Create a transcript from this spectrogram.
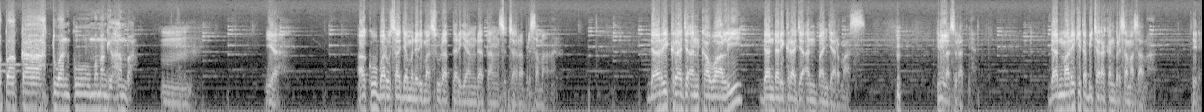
apakah tuanku memanggil hamba? Hmm, ya. Aku baru saja menerima surat dari yang datang secara bersamaan. Dari kerajaan Kawali dan dari kerajaan Banjarmas. Hm, inilah suratnya. Dan mari kita bicarakan bersama-sama. Ini.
